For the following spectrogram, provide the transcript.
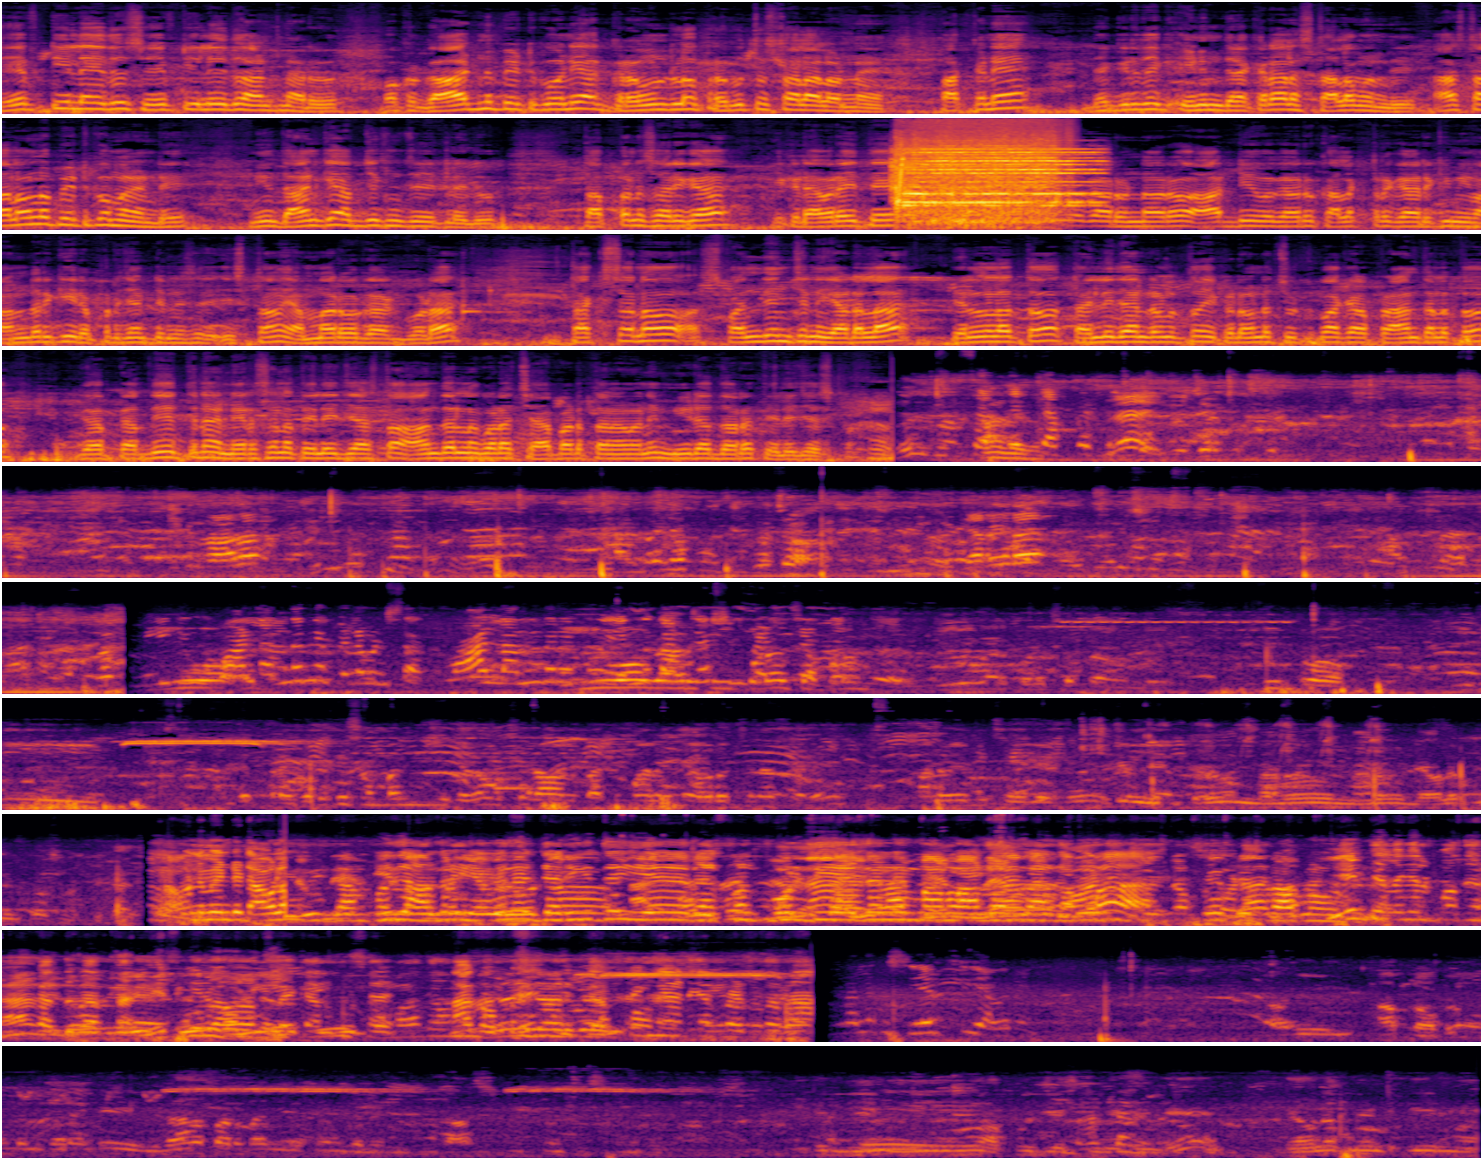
సేఫ్టీ లేదు సేఫ్టీ లేదు అంటున్నారు. ఒక గార్డును పెట్టుకొని ఆ గ్రౌండ్లో ప్రభుత్వ స్థలాలు ఉన్నాయి. పక్కనే దగ్గర దగ్గర ఎనిమిది ఎకరాల స్థలం ఉంది. ఆ స్థలంలో పెట్టుకోమనండి. మేము దానికే అబ్జెక్షన్ చేయట్లేదు. తప్పనిసరిగా ఇక్కడ ఎవరైతే గారు ఉన్నారో ఆర్డీఓ గారు కలెక్టర్ గారికి మేము అందరికీ రిప్రజెంటేటివ్ ఇస్తాం. ఎంఆర్ఓ గారికి కూడా. తక్షణం స్పందించిన ఎడల పిల్లలతో తల్లిదండ్రులతో ఇక్కడ ఉన్న చుట్టుపక్కల ప్రాంతాలతో పెద్ద ఎత్తున నిరసన తెలియజేస్తాం ఆందోళన కూడా చేపడతామని మీడియా ద్వారా తెలియజేస్తాం వాళ్ళందరినీ పిలవండి సార్. వాళ్ళందరినీ కూడా చెప్పామండి ప్రో- ఇది ప్రగతికి సంబంధించి కదా ఒకసారి రావాలి. పట్టుకోవాలంటే ఎవరు వచ్చినా సరే మనం ఏమి చేయలేదు. ఇప్పుడు మనం మనం డెవలప్మెంట్ కోసం గవర్నమెంట్ డెవలప్ ఇది అందరూ ఏమైనా జరిగితే ఏ రెస్పాన్సిబిలిటీ ఏదని అది ఆ ప్రాబ్లం విధానపరమైన కదండి రాష్ట్ర ప్రభుత్వం డెవలప్మెంట్కి మా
